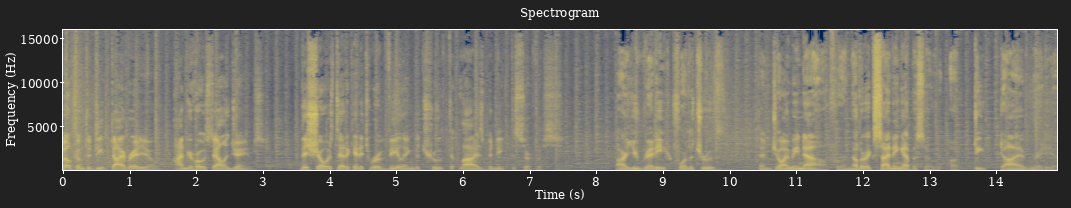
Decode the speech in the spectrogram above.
Welcome to Deep Dive Radio. I'm your host, Alan James. This show is dedicated to revealing the truth that lies beneath the surface. Are you ready for the truth? Then join me now for another exciting episode of Deep Dive Radio.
